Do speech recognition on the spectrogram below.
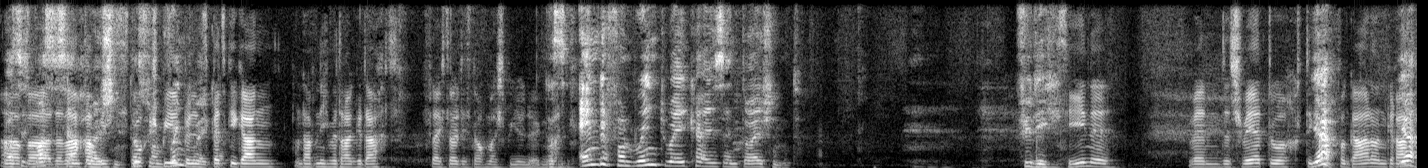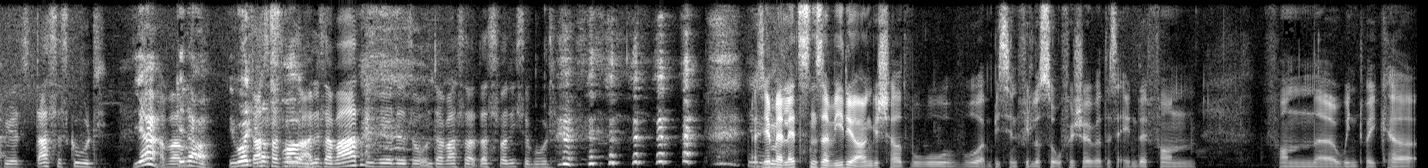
Was aber ist, danach habe ich durchgespielt, bin ins Bett gegangen und habe nicht mehr dran gedacht. Vielleicht sollte ich es nochmal spielen irgendwann. Das Ende von Wind Waker ist enttäuschend. Für dich. Die Szene, wenn das Schwert durch den ja. Kopf von Ganon gerannt ja. wird, das ist gut. Ja, aber genau. Ich wollte das, was fragen. man so alles erwarten würde, so unter Wasser, das war nicht so gut. Also ich habe mir letztens ein Video angeschaut, wo, wo ein bisschen philosophischer über das Ende von, von uh, Wind Waker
